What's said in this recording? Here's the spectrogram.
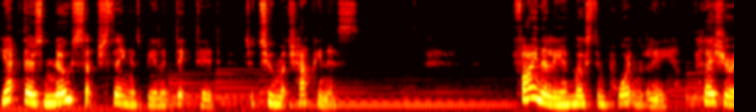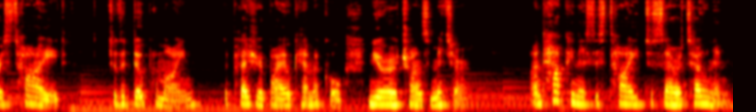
Yet there's no such thing as being addicted to too much happiness. Finally, and most importantly, pleasure is tied to the dopamine the pleasure biochemical neurotransmitter, and happiness is tied to serotonin,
